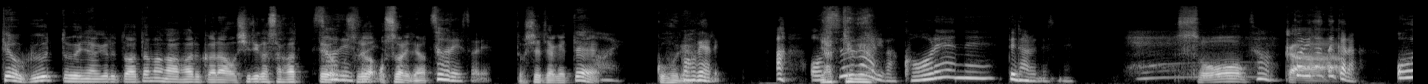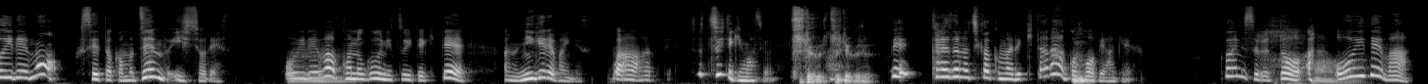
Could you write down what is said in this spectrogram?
手をぐーっと上に上げると頭が上がるからお尻が下がって、そそれはお座りだよそうです、そうです。教えてあげて、はい。ご褒美あげる。ご褒美ある。あ、お座りはこれねってなるんですね。へーそうそう。こかれがだから、おいでも、伏せとかも全部一緒です。おいではこのグーについてきて、あの、逃げればいいんです。わーって。ついてきますよね。ついてくる、ついてくる。で、体の近くまで来たらご褒美あげる。こういうふうにすると、あ、おいでは、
